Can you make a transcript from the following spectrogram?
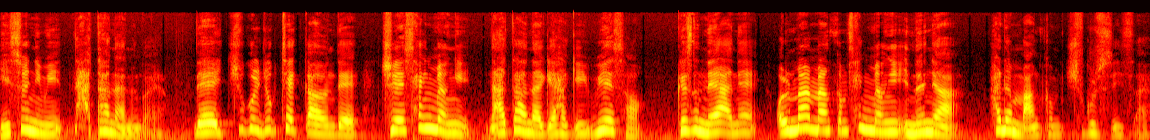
예수님이 나타나는 거예요. 내 죽을 육체 가운데 주의 생명이 나타나게 하기 위해서 그래서 내 안에 얼마만큼 생명이 있느냐 하는 만큼 죽을 수 있어요.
